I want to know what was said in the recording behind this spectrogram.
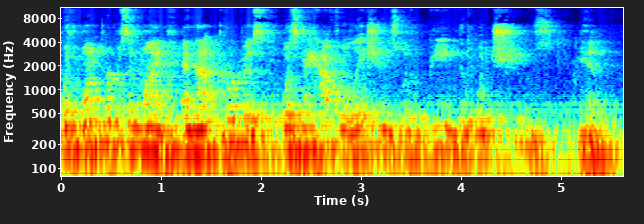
with one purpose in mind, and that purpose was to have relations with a being that would choose him.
